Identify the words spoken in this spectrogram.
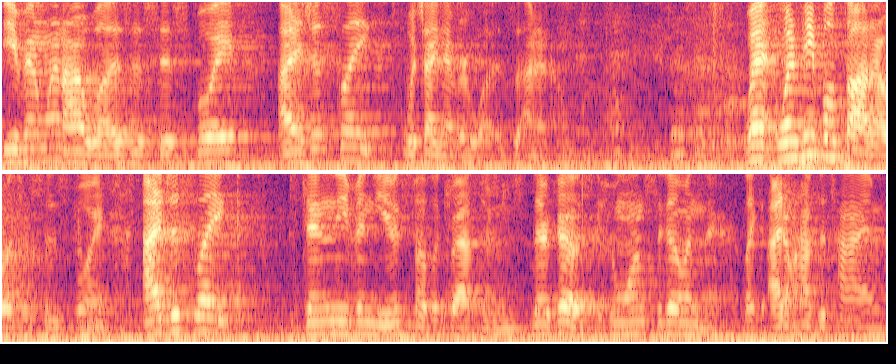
even when I was a cis boy, I just like, which I never was. I don't know. When when people thought I was a cis boy, I just like didn't even use public bathrooms. They're gross. Who wants to go in there? Like, I don't have the time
